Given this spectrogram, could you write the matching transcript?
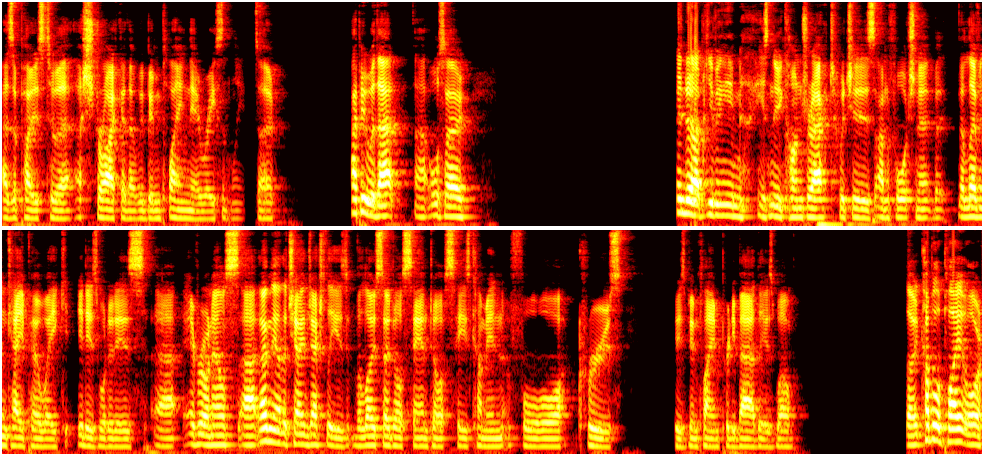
as opposed to a, a, striker that we've been playing there recently. So, happy with that. Uh, also, ended up giving him his new contract, which is unfortunate, but 11k per week, it is what it is. Uh, everyone else, uh, only other change actually is Veloso dos Santos. He's come in for Cruz, who's been playing pretty badly as well. So a couple of play or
